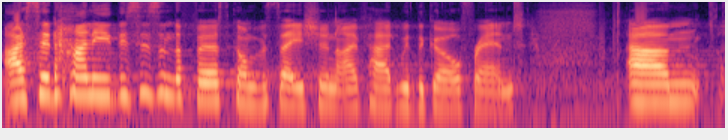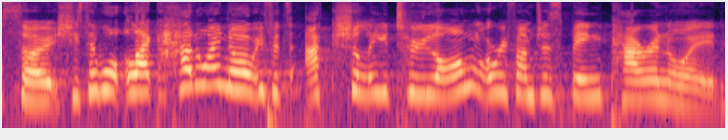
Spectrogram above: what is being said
I said, honey, this isn't the first conversation I've had with a girlfriend. Um, so she said, Well, like, how do I know if it's actually too long or if I'm just being paranoid?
